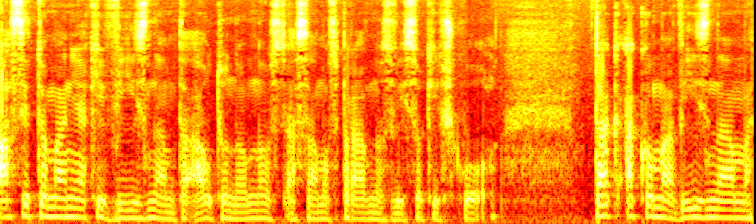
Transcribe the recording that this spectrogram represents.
asi to má nejaký význam, tá autonómnosť a samozprávnosť vysokých škôl. Tak ako má význam e,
